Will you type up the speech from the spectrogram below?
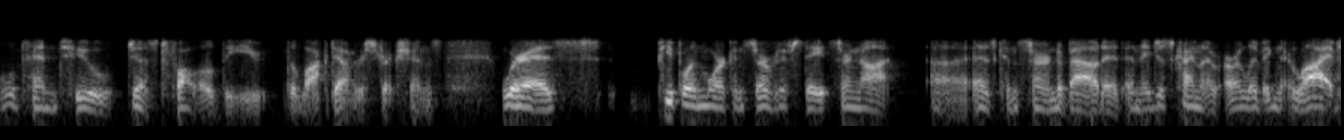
will tend to just follow the the lockdown restrictions, whereas people in more conservative states are not uh, as concerned about it, and they just kind of are living their lives.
